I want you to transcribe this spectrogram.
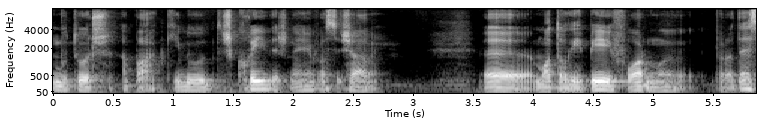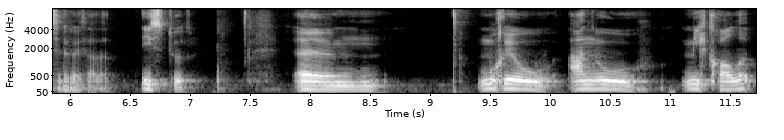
motores, apá, aqui do, das corridas, né? Vocês sabem, uh, MotoGP, Fórmula, pronto, essa coisa, isso tudo. Um, morreu Anu Mikola,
